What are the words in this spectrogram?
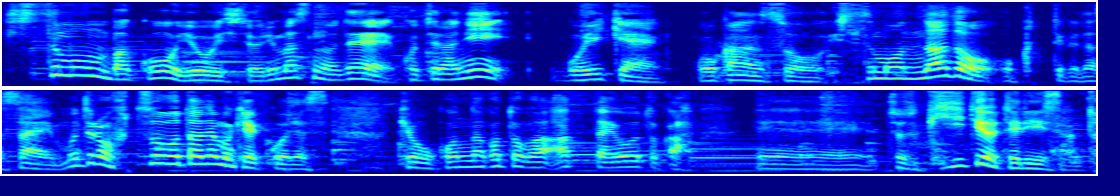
質問箱を用意しておりますのでこちらにご意見ご感想質問などを送ってください。もちろん普通オタでも結構です。今日こんなことがあったよとか、えー、ちょっと聞いてよテリーさんと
